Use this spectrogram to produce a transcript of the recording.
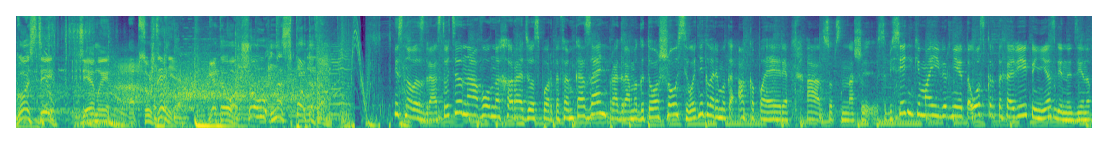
Гости, темы, обсуждения. ГТО-шоу на Спорт FM. И снова здравствуйте на волнах радио Спорт ФМ Казань, программа ГТО Шоу. Сегодня говорим о, КПРе. А, собственно, наши собеседники мои, вернее, это Оскар Таховеев и Нес Гайнудинов.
